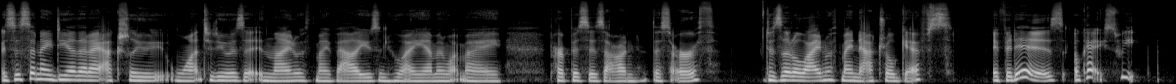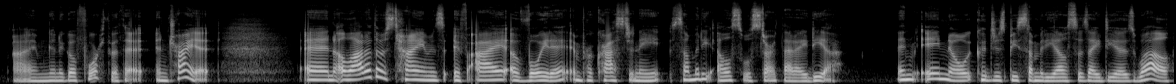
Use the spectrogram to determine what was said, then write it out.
Is this an idea that I actually want to do? Is it in line with my values and who I am and what my purpose is on this earth? Does it align with my natural gifts? If it is, okay, sweet. I'm going to go forth with it and try it. And a lot of those times, if I avoid it and procrastinate, somebody else will start that idea. And I know it could just be somebody else's idea as well.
